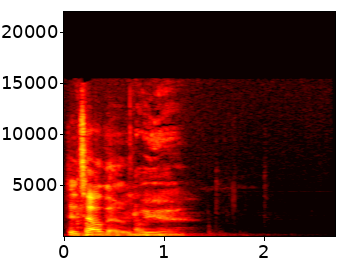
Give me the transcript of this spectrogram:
to tell them? Oh yeah.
